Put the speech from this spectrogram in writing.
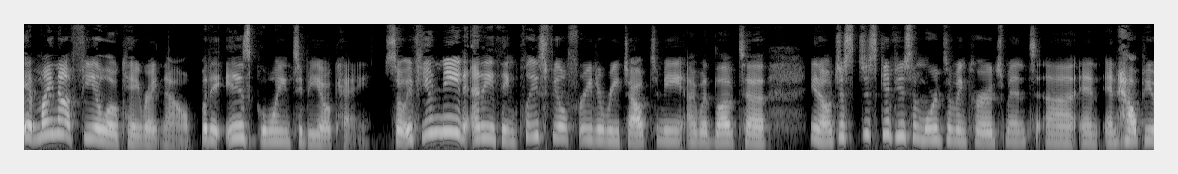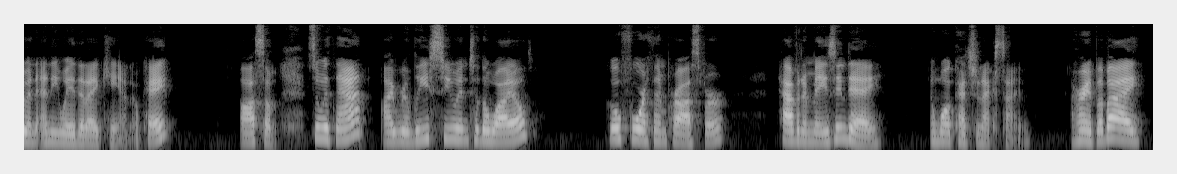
It might not feel okay right now, but it is going to be okay. So if you need anything, please feel free to reach out to me. I would love to, you know, just just give you some words of encouragement uh, and and help you in any way that I can. Okay. Awesome. So with that, I release you into the wild. Go forth and prosper. Have an amazing day, and we'll catch you next time. All right, bye bye.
